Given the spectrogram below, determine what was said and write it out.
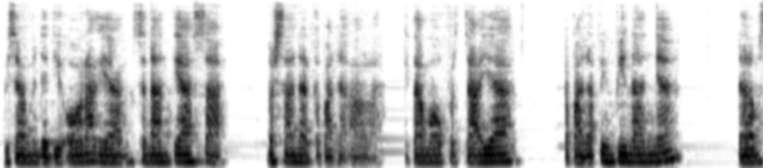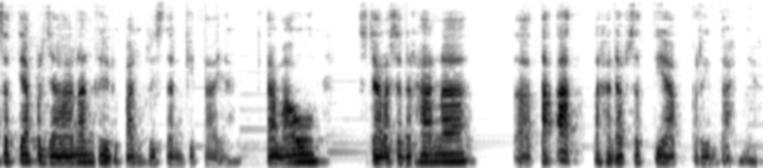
bisa menjadi orang yang senantiasa bersandar kepada Allah. Kita mau percaya kepada pimpinannya dalam setiap perjalanan kehidupan Kristen kita ya. Kita mau secara sederhana uh, taat terhadap setiap perintahnya.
